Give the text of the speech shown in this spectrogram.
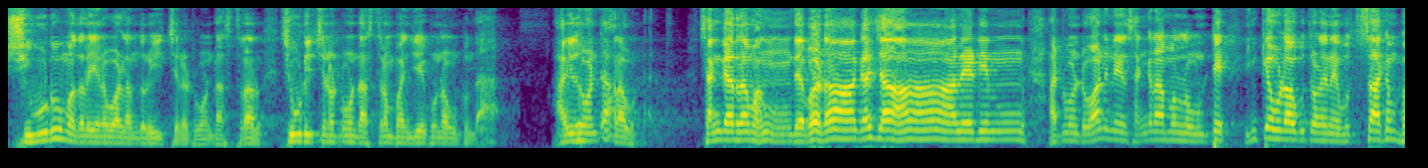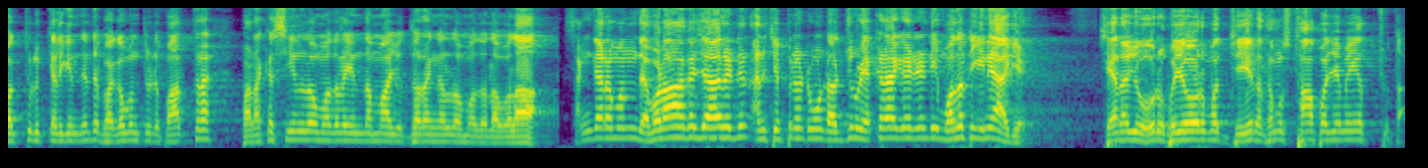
శివుడు మొదలైన వాళ్ళందరూ ఇచ్చినటువంటి అస్త్రాలు. శివుడు ఇచ్చినటువంటి అస్త్రం పనిచేయకుండా ఉంటుందా? ఆయుధం అంటే అలా ఉండాలి. సంగరమందెవడాగజాలెడిన్. అటువంటి వాడిని నేను సంగ్రామంలో ఉంటే ఇంకెవడాగుతాడనే ఉత్సాహం భక్తులకు కలిగిందంటే భగవంతుడి పాత్ర పడకసీన్లో మొదలైందమ్మా యుద్ధరంగంలో మొదలవలా సంగరమందెవడాగజాలెడిన్ అని చెప్పినటువంటి అర్జునుడు ఎక్కడ ఆగాడండి? మొదట ఈయనే ఆగాడు. సేనయోరుభయోర్మధ్యే రథం స్థాపయమేచ్యుత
